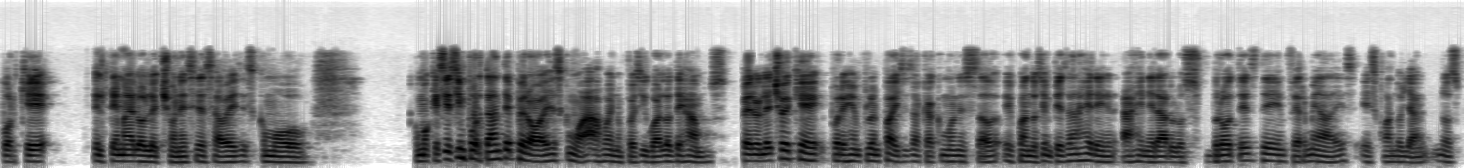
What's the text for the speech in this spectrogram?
porque el tema de los lechones es a veces como, como que sí es importante, pero a veces como, ah, bueno, pues igual los dejamos. Pero el hecho de que, por ejemplo, en países acá como en Estados eh, cuando se empiezan a, a generar los brotes de enfermedades, es cuando ya nos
